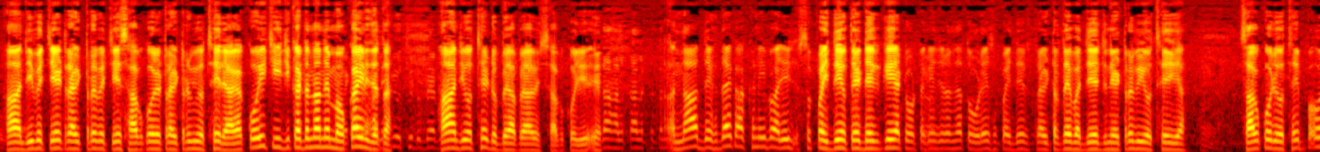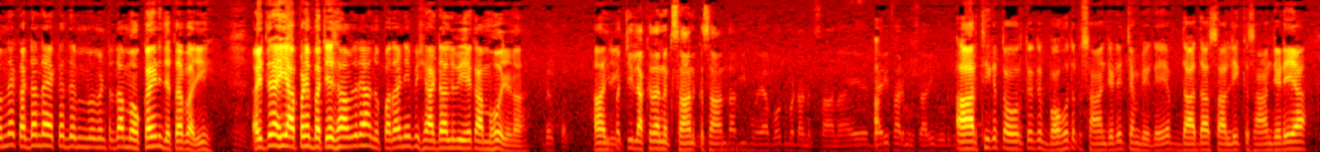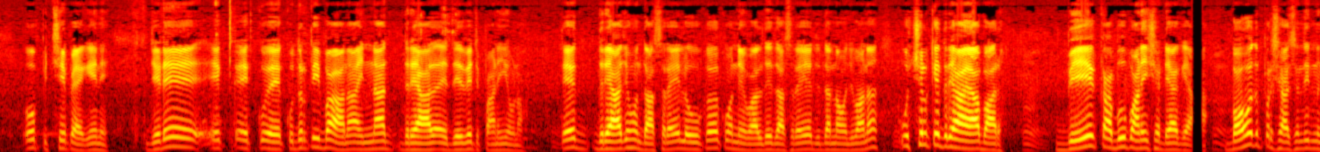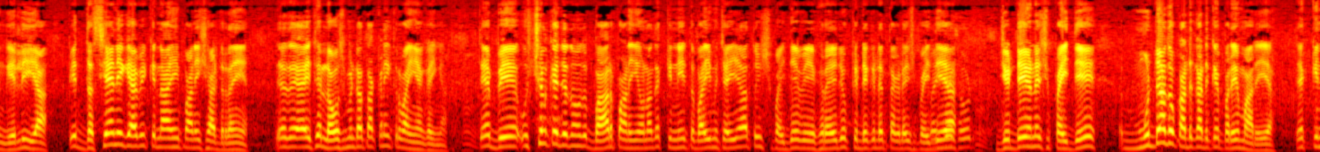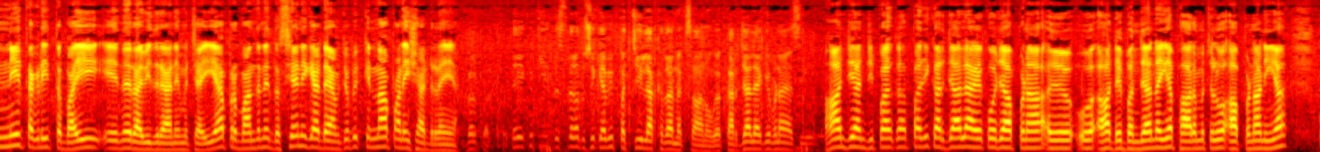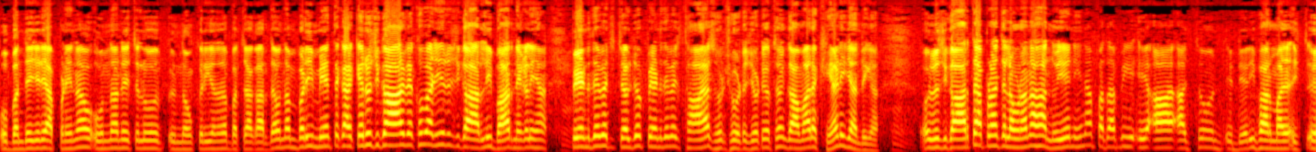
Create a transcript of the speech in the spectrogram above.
ਹਾਂਜੀ ਵਿੱਚ ਇਹ ਟਰੈਕਟਰ ਵਿੱਚ ਇਹ ਸਭ ਕੁਝ ਟਰੈਕਟਰ ਵੀ ਉੱਥੇ ਰਹਿ ਗਿਆ। ਕੋਈ ਚੀਜ਼ ਕੱਢਣ ਦਾ ਨੇ ਮੌਕਾ ਹੀ ਨਹੀਂ ਦਿੱਤਾ। ਹਾਂਜੀ ਉੱਥੇ ਡੁੱਬਿਆ ਪਿਆ। ਵਿੱਚ ਸਭ ਕੁਝ। ਨਾ ਦਿਖਦਾ ਕੱਖ ਨਹੀਂ ਭਾਜੀ। ਸਪੈਦੇ ਉੱਤੇ ਡਿੱਗ ਕੇ ਆ ਟੁੱਟ ਕੇ ਜਦੋਂ ਇਹਨਾਂ ਤੋੜੇ ਸਪੈਦੇ ਟਰੈਕਟਰ ਤੇ ਵੱਜੇ ਜਨਰੇਟਰ ਵੀ ਉੱਥੇ ਹੀ ਆ। ਸਭ ਕੁਝ ਉੱਥੇ। ਉਹਨੇ ਕੱਢਣ ਦਾ ਇੱਕ ਮਿੰਟ ਦਾ ਮੌਕਾ ਹੀ ਨਹੀਂ ਦਿੱਤਾ ਭਾਜੀ। ਇੱਧਰ ਅਸੀਂ ਆਪਣੇ ਬੱਚੇ ਸਾਹਮਣੇ ਸਾਨੂੰ ਪਤਾ ਨਹੀਂ ਵੀ ਸ਼ੈੱਡ ਵੱਲ ਵੀ ਇਹ ਕੰਮ ਹੋ ਜਾਣਾ। ਬਿਲਕੁਲ। ਹਾਂਜੀ। 25 ਲੱਖ ਦਾ ਨੁਕਸਾਨ ਕਿਸਾਨ ਦਾ ਵੀ ਹੋਇਆ ਬਹੁਤ ਵੱਡਾ ਨੁਕਸਾਨ ਆ। ਇਹ ਡੈਰੀ ਫਾਰਮਿੰਗ ਸਾਰੀ ਰੁੜ ਗਈ ਆਰਥਿਕ ਤੌਰ ਤੇ ਤੇ ਬਹੁਤ ਕਿਸਾਨ ਜਿਹੜੇ ਚੰਬੇ ਗਏ ਆ 10-10 ਸਾਲੀ ਕਿਸਾਨ ਜਿਹੜੇ ਆ ਉਹ ਪਿੱਛੇ ਪੈ ਗਏ ਨੇ। ਜਿਹੜੇ ਇੱਕ ਇੱਕ ਕੁਦਰਤੀ ਬਹਾਅ ਨਾਲ ਇੰਨਾ ਦਰਿਆ ਦੇ ਵਿੱਚ ਪਾਣੀ ਆਉਣਾ। ਤੇ ਦਰਿਆ 'ਚ ਹੁਣ ਦੱਸ ਰਹੇ ਲੋਕ ਕੋਨੇਵਾਲ ਦੇ ਦੱਸ ਰਹੇ ਆ ਜਿੱਦਾਂ ਨੌਜਵਾਨ ਉਛਲ ਕੇ ਦਰਿਆ ਆਇਆ ਬਾਹਰ। ਬੇਕਾਬੂ ਪਾਣੀ ਛੱਡਿਆ ਗਿਆ। ਬਹੁਤ ਪ੍ਰਸ਼ਾਸਨ ਦੀ ਨੰਗੇਲੀ ਆ ਵੀ ਦੱਸਿਆ ਨਹੀਂ ਗਿਆ ਵੀ ਕਿੰਨਾ ਅਸੀਂ ਪਾਣੀ ਛੱਡ ਰਹੇ ਆ। ਤੇ ਇੱਥੇ ਲੌਸਮੈਂਟਾਂ ਤੱਕ ਨਹੀਂ ਕਰਵਾਈਆਂ ਗਈਆਂ। ਤੇ ਬੇ ਉਛਲ ਕੇ ਜਦੋਂ ਬਾਹਰ ਪਾਣੀ ਆਉਣਾ ਤੇ ਕਿੰਨੀ ਤਬਾਹੀ ਮਚਾਈ ਆ। ਤੁਸੀਂ ਸਪੈਦੇ ਵੇਖ ਰਹੇ ਜੋ ਕਿੱਡੇ ਕਿੱਡੇ ਤਗੜੇ ਸਪੈਦੇ ਆ। ਜਿੱਡੇ ਉਹਨੇ ਸਪੈਦੇ ਮੁੱਢਾਂ ਤੋਂ ਕੱਢ ਕੱਢ ਕੇ ਪਰੇ ਮਾਰੇ ਆ। ਤੇ ਕਿੰਨੀ ਤਗੜੀ ਤਬਾਹੀ ਇਹਨੇ ਰਾਵੀ ਦਰਿਆ ਨੇ ਮਚਾਈ ਆ। ਪ੍ਰਬੰਧ ਨੇ ਦੱਸਿਆ ਨਹੀਂ ਗਿਆ ਡੈਮ ਚੋਂ ਵੀ ਕਿੰਨਾ ਪਾਣੀ ਛੱਡ ਰਹੇ ਆ। ਬਿਲਕੁਲ। ਤੇ ਇੱਕ ਚੀਜ਼ ਜਿਸ ਤਰ੍ਹਾਂ ਤੁਸੀਂ ਕਿਹਾ ਵੀ 25 ਲੱਖ ਦਾ ਨੁਕਸਾਨ ਹੋ ਗਿਆ ਕਰਜ਼ਾ ਲੈ ਕੇ ਬਣਾਇਆ ਸੀ। ਹਾਂਜੀ ਹਾਂਜੀ ਭਾ- ਭਾਜੀ ਕਰਜ਼ਾ ਲੈ ਕੇ ਕੁਝ ਆਪਣਾ ਅਹ, ਉਹ ਸਾਡੇ ਬੰਦਿਆਂ ਦਾ ਹੀ ਆ ਫਾਰਮ ਚਲੋ ਆਪਣਾ ਨਹੀਂ ਆ। ਉਹ ਬੰਦੇ ਜਿਹੜੇ ਆਪਣੇ ਨਾ ਉਹਨਾਂ ਦੇ ਚਲੋ ਨੌਕਰੀ ਉਹਨਾਂ ਦਾ ਬੱਚਾ ਕਰਦਾ ਉਹਨਾਂ ਬੜੀ ਮਿਹਨਤ ਕਰਕੇ ਰੁਜ਼ਗਾਰ ਵੇਖੋ ਭਾਜੀ ਰੁਜ਼ਗਾਰ ਲਈ ਬਾਹਰ ਨਿਕਲੇ ਹਾਂ। ਪਿੰਡ ਦੇ ਵਿੱਚ ਚਲ ਜਾਓ ਪਿੰਡ ਦੇ ਵਿੱਚ ਥਾਂ ਆ ਛੋਟੇ ਛੋਟੇ ਉੱਥੇ ਗਾਵਾਂ ਰੱਖੀਆਂ ਨਹੀਂ ਜਾਂਦੀਆਂ। ਰੁਜ਼ਗਾਰ ਤਾਂ ਆਪਣਾ ਚਲਾਉਣਾ ਨਾ ਸਾਨੂੰ ਇਹ ਨਹੀਂ ਨਾ ਪਤਾ ਵੀ ਇਹ ਆ ਅੱਜ ਤੋਂ ਡੇਰੀ ਫਾਰਮ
